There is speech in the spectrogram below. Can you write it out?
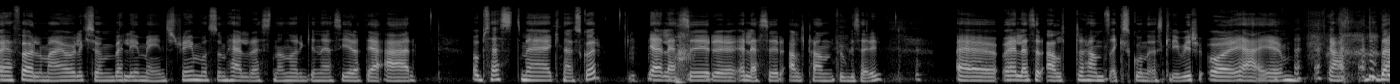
Og jeg føler meg jo liksom veldig mainstream, og som hele resten av Norge når jeg sier at jeg er obsessed med Knausgård. Jeg leser, eh, jeg leser alt han publiserer. Uh, og jeg leser alt hans ekskone skriver, og jeg eh, Ja, det,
